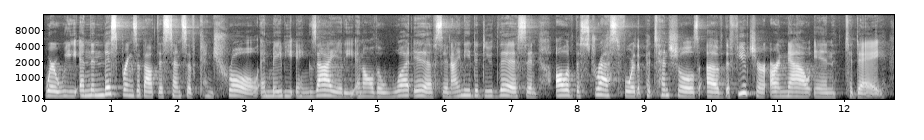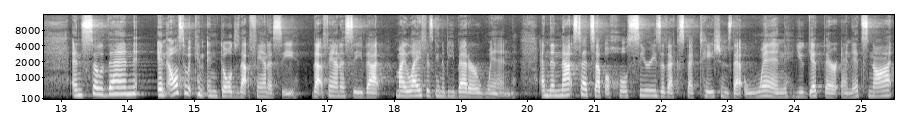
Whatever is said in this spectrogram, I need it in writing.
where we, and then this brings about this sense of control and maybe anxiety and all the what ifs, and I need to do this, and all of the stress for the potentials of the future are now in today. And so then, and also it can indulge that fantasy that fantasy that my life is going to be better when. And then that sets up a whole series of expectations that when you get there and it's not,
